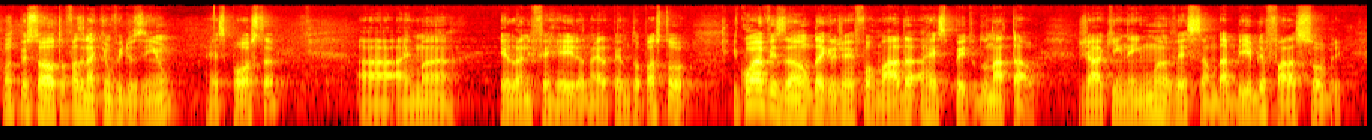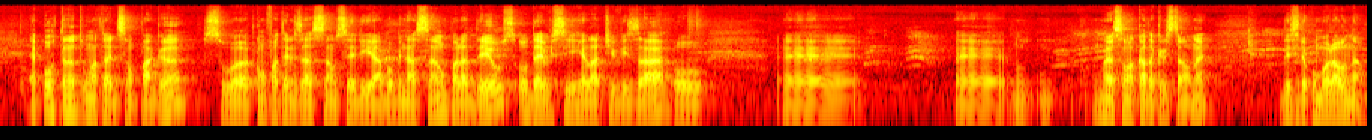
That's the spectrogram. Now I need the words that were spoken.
Pronto, pessoal, estou fazendo aqui um videozinho, resposta. A, a irmã Elane Ferreira, né, ela perguntou, pastor, e qual é a visão da Igreja Reformada a respeito do Natal? Já que em nenhuma versão da Bíblia fala sobre. É, portanto, uma tradição pagã? Sua confraternização seria abominação para Deus? Ou deve se relativizar? Ou. É, é, em relação a cada cristão, né? Decida com moral ou não.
